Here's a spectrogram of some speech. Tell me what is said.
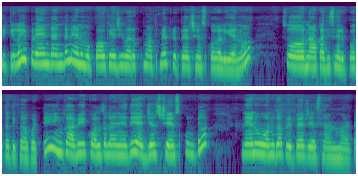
పికిలు ఇప్పుడు ఏంటంటే నేను ముప్పావు కేజీ వరకు మాత్రమే ప్రిపేర్ చేసుకోగలిగాను. సో నాకు అది సరిపోతుంది కాబట్టి ఇంకా అవి కొలతలు అనేది అడ్జస్ట్ చేసుకుంటూ నేను ఓన్గా ప్రిపేర్ చేశాను అనమాట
